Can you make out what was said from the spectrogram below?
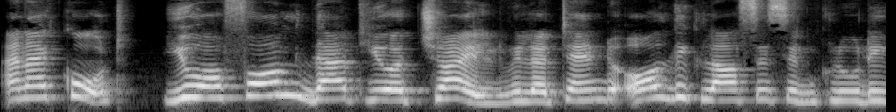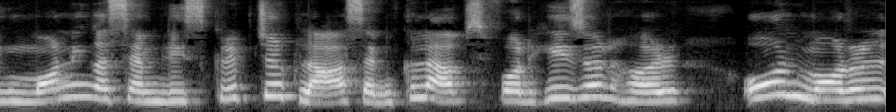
and I quote, You affirm that your child will attend all the classes, including morning assembly, scripture class, and clubs for his or her own moral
